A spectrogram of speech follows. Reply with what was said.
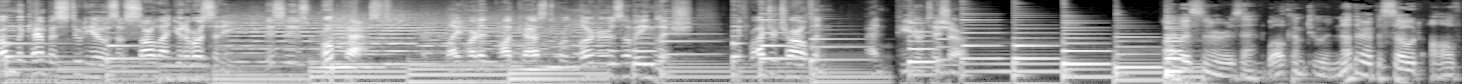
From the campus studios of Saarland University, this is Ropecast, lighthearted podcast for learners of English, with Roger Charlton and Peter Tischer. Hi, listeners, and welcome to another episode of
